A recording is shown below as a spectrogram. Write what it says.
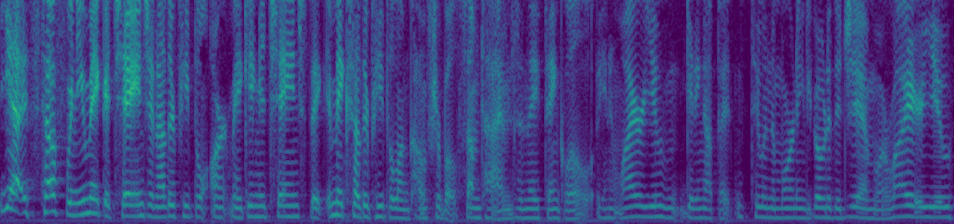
Yeah, it's tough when you make a change and other people aren't making a change. That it makes other people uncomfortable sometimes, and they think, well, you know, why are you getting up at two in the morning to go to the gym, or why are you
